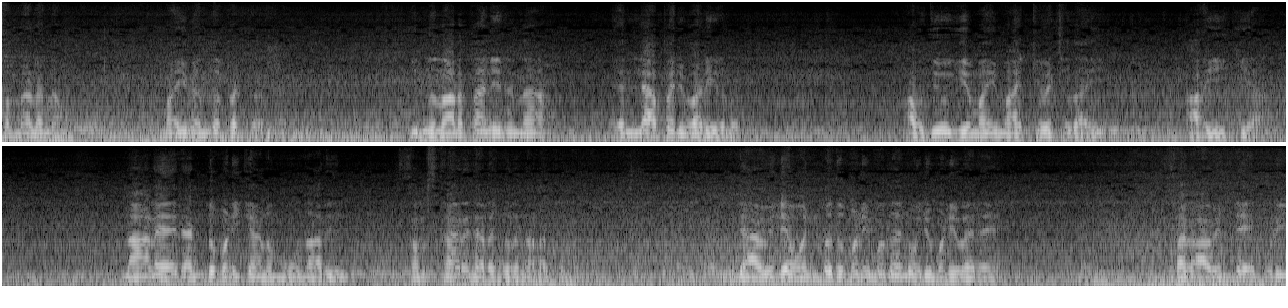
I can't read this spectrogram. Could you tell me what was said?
സമ്മേളനവുമായി ബന്ധപ്പെട്ട് ഇന്ന് നടത്താനിരുന്ന എല്ലാ പരിപാടികളും ഔദ്യോഗികമായി മാറ്റിവെച്ചതായി അറിയിക്കുകയാണ്. നാളെ രണ്ടു മണിക്കാണ് മൂന്നാറിൽ സംസ്കാര ചടങ്ങുകൾ നടക്കുന്നു. രാവിലെ ഒൻപത് മണി മുതൽ ഒരു മണി വരെ സഖാവിന്റെ കുടി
